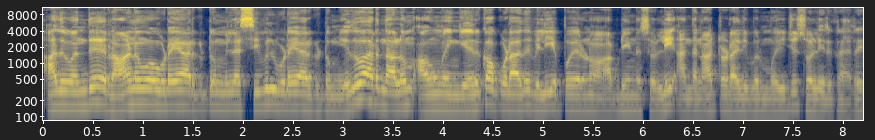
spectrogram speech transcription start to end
அது வந்து இராணுவ உடையாக இருக்கட்டும் இல்லை சிவில் உடையாக இருக்கட்டும் எதுவாக இருந்தாலும் அவங்க இங்கே இருக்கக்கூடாது வெளியே போயிடணும் அப்படின்னு சொல்லி அந்த நாட்டோட அதிபர் மொய்ஜு சொல்லியிருக்கிறாரு.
